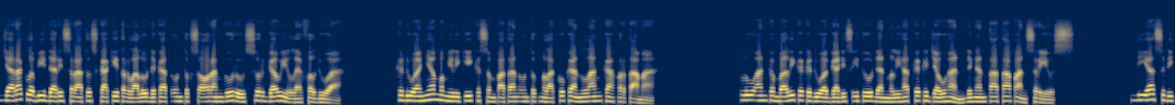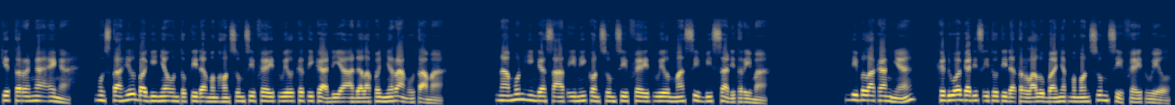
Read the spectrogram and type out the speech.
Jarak lebih dari 100 kaki terlalu dekat untuk seorang guru surgawi level 2. Keduanya memiliki kesempatan untuk melakukan langkah pertama. Luan kembali ke kedua gadis itu dan melihat ke kejauhan dengan tatapan serius. Dia sedikit terengah-engah. Mustahil baginya untuk tidak mengkonsumsi Fate Wheel ketika dia adalah penyerang utama. Namun hingga saat ini konsumsi Fate Wheel masih bisa diterima. Di belakangnya, kedua gadis itu tidak terlalu banyak mengonsumsi Fate Wheel.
